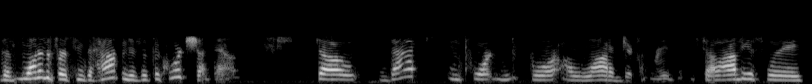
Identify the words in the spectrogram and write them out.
the, one of the first things that happened is that the courts shut down. So that's important for a lot of different reasons. So obviously,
